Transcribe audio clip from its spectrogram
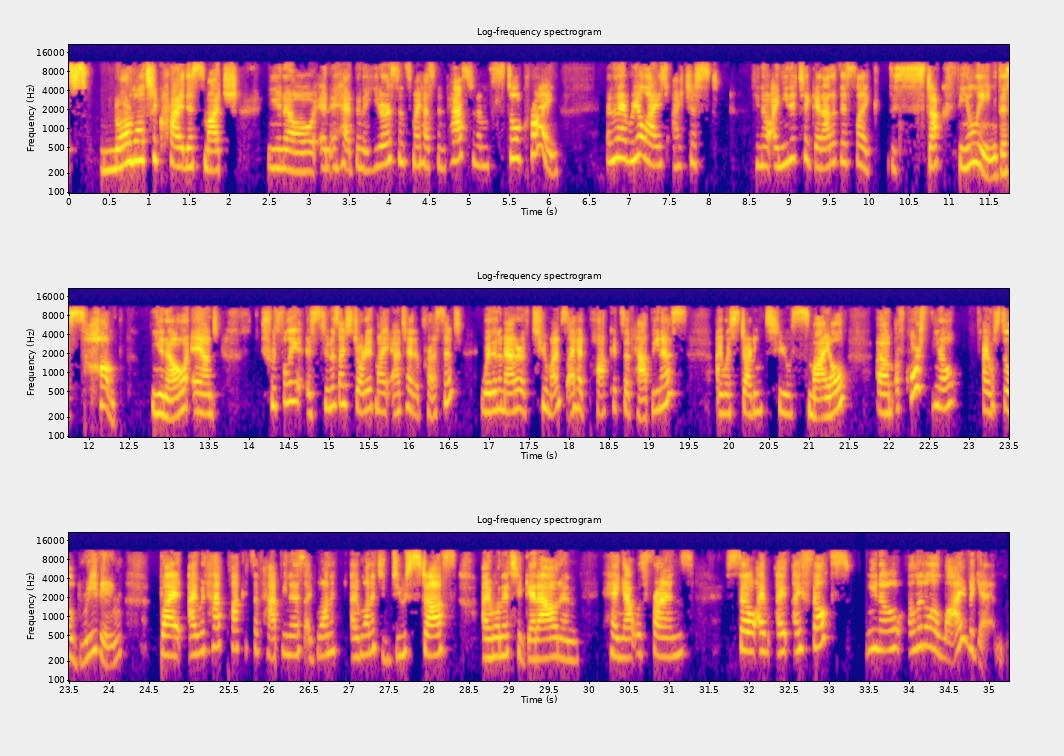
it's normal to cry this much, you know, and it had been a year since my husband passed and I'm still crying. And then I realized I just, you know, I needed to get out of this like this stuck feeling, this hump, you know, and truthfully, as soon as I started my antidepressant, within a matter of two months, I had pockets of happiness. I was starting to smile. Um, of course, you know, I was still grieving, but I would have pockets of happiness. I wanted, I wanted to do stuff. I wanted to get out and hang out with friends. So I, I, I felt, you know, a little alive again.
